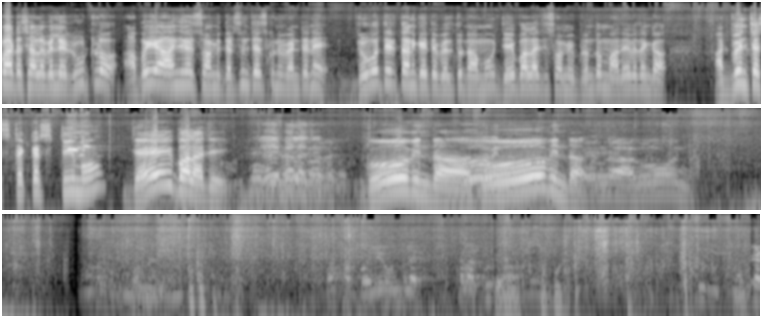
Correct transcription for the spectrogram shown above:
పాఠశాల వెళ్ళే రూట్లో అభయ ఆంజనేయ స్వామి దర్శనం చేసుకుని వెంటనే ధ్రువ తీర్థానికి అయితే వెళ్తున్నాము. జై బాలాజీ స్వామి బృందం అదేవిధంగా అడ్వెంచర్స్ టెక్కర్స్ టీము జై బాలాజీ. గోవింద గోవింద. జై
